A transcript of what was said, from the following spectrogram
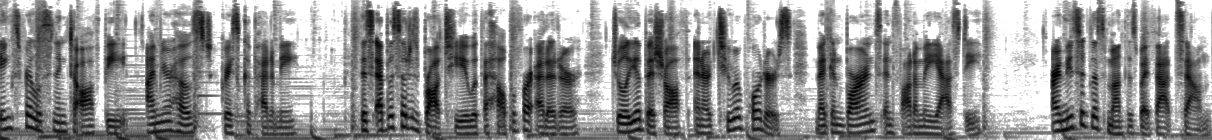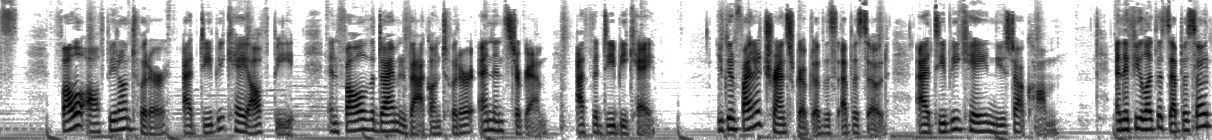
Thanks for listening to Offbeat. I'm your host, Grace Capetamy. This episode is brought to you with the help of our editor, Julia Bischoff, and our two reporters, Megan Barnes and Fatima Yazdi. Our music this month is by Fat Sounds. Follow Offbeat on Twitter at DBK Offbeat and follow the Diamondback on Twitter and Instagram at the DBK. You can find a transcript of this episode at dbknews.com. And if you like this episode,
